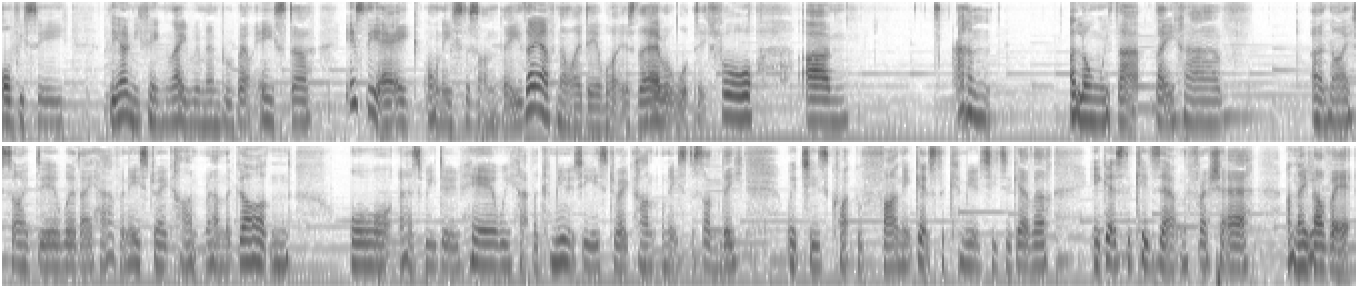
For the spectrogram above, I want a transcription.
obviously the only thing they remember about Easter is the egg on Easter Sunday. They have no idea what is there or what it's for. Um, and along with that, they have a nice idea where they have an Easter egg hunt around the garden or as we do here, we have a community Easter egg hunt on Easter Sunday, which is quite good fun. It gets the community together, it gets the kids out in the fresh air, and they love it.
